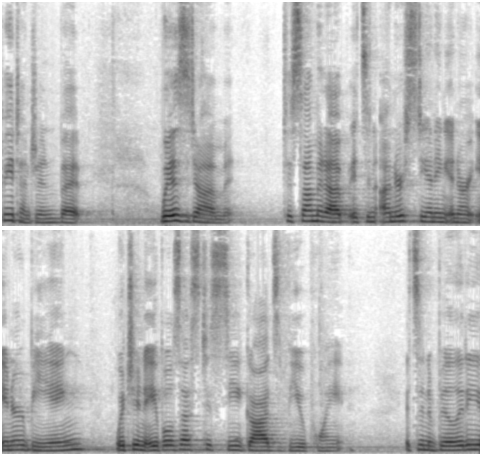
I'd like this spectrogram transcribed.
Pay attention. But wisdom to sum it up, it's an understanding in our inner being which enables us to see God's viewpoint. It's an ability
